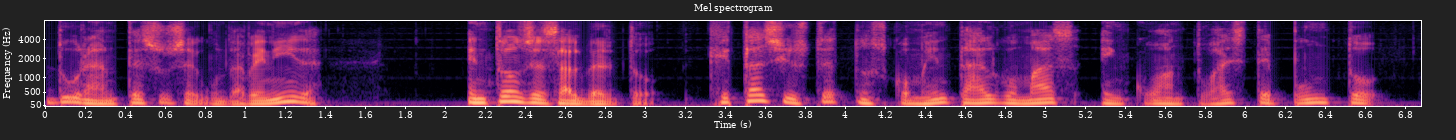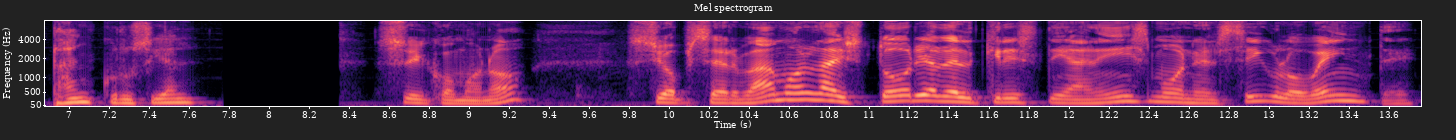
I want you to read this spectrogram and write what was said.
durante su segunda venida. Entonces, Alberto, ¿qué tal si usted nos comenta algo más en cuanto a este punto tan crucial? Sí, cómo no. Si observamos la historia del cristianismo en el siglo XX,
